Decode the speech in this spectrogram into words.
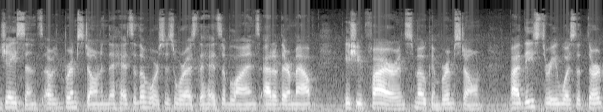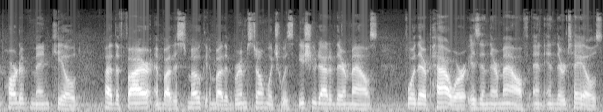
jacinths of brimstone, and the heads of the horses were as the heads of lions. Out of their mouth issued fire and smoke and brimstone. By these three was the third part of men killed, by the fire and by the smoke and by the brimstone which was issued out of their mouths. For their power is in their mouth and in their tails.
